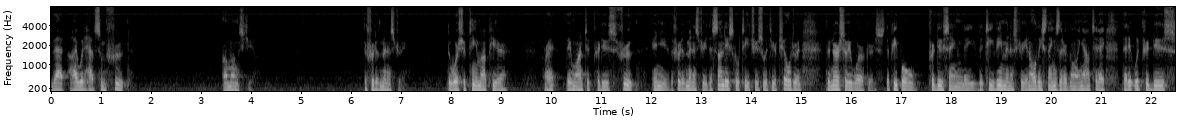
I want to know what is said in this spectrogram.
that I would have some fruit amongst you. The fruit of ministry. The worship team up here, right? They want to produce fruit in you, the fruit of ministry. The Sunday school teachers with your children, the nursery workers, the people producing the, the TV ministry, and all these things that are going out today, that it would produce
